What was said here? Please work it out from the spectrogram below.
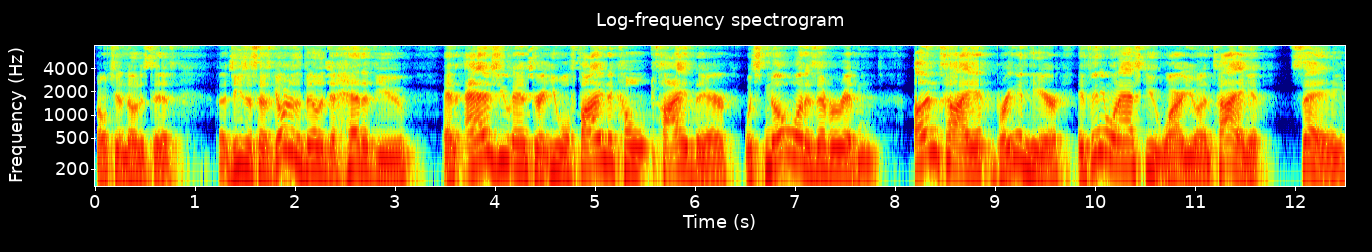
I want you to notice this. Uh, Jesus says, Go to the village ahead of you, and as you enter it, you will find a colt tied there, which no one has ever ridden. Untie it, bring it here. If anyone asks you, Why are you untying it? say,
